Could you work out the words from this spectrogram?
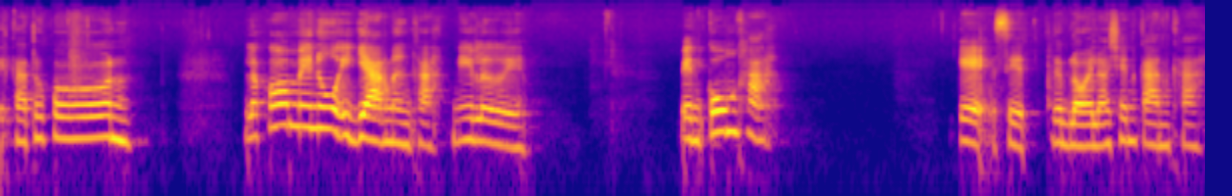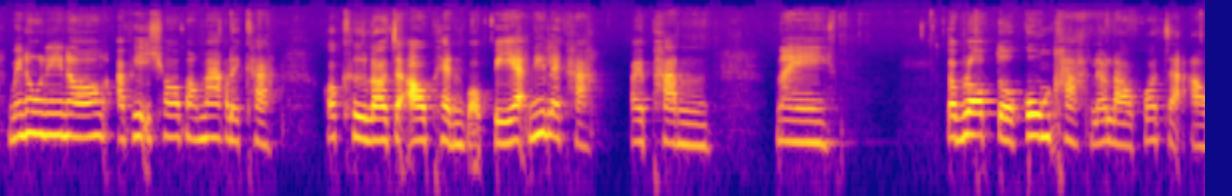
ตุค่ะทุกคน แล้วก็เมนูอีกอย่างหนึ่งค่ะ นี่เลย เป็นกุ้งค่ะ แกะเสร็จเรียบร้อยแล้วเช่นกันค่ะ เมนูนี้น้องอภิชอบมากๆเลยค่ะ ก็คือเราจะเอาแผ่นปอเปี๊ยะนี่เลยค่ะ ไปพันใน รอบๆตัวกุ้งค่ะ แล้วเราก็จะเอา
